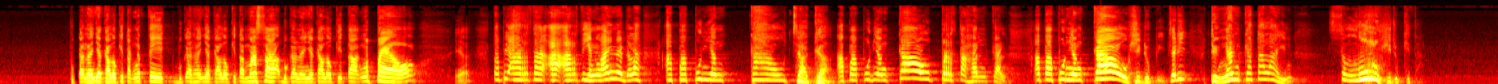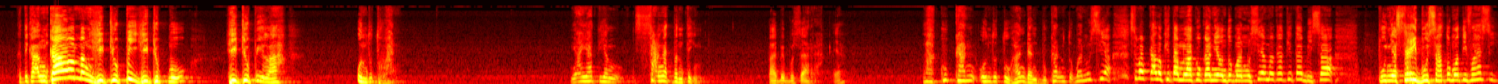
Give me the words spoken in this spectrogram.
Bukan hanya kalau kita ngetik, bukan hanya kalau kita masak, bukan hanya kalau kita ngepel. ya Tapi arti, arti yang lain adalah apa pun yang kau jaga, apa pun yang kau pertahankan, apa pun yang kau hidupi. Jadi dengan kata lain, seluruh hidup kita Ketika engkau menghidupi hidupmu, hidupilah untuk Tuhan. Ini ayat yang sangat penting. Bapak Ibu Saudara. Ya. Lakukan untuk Tuhan dan bukan untuk manusia. Sebab kalau kita melakukannya untuk manusia maka kita bisa punya seribu satu motivasi.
